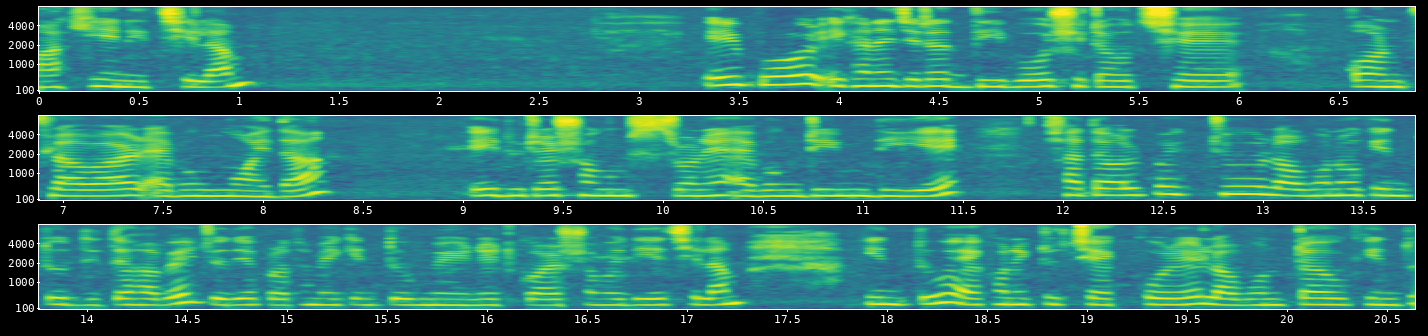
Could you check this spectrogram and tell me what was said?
মাখিয়ে নিচ্ছিলাম। এরপর এখানে যেটা দিব সেটা হচ্ছে কর্নফ্লাওয়ার এবং ময়দা। এই দুটার সংমিশ্রণে এবং ডিম দিয়ে। সাথে অল্প একটু লবণও কিন্তু দিতে হবে। যদিও প্রথমে কিন্তু মেরিনেট করার সময় দিয়েছিলাম। কিন্তু এখন একটু চেক করে লবণটাও কিন্তু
